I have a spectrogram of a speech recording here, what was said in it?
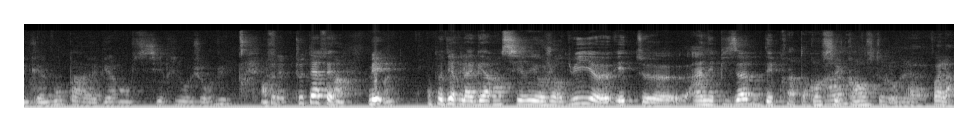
également par la guerre en Syrie aujourd'hui, en tout, fait. Tout à fait. Mais on peut dire que la guerre en Syrie aujourd'hui euh, est un épisode des printemps Conséquence arabes. de. voilà.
